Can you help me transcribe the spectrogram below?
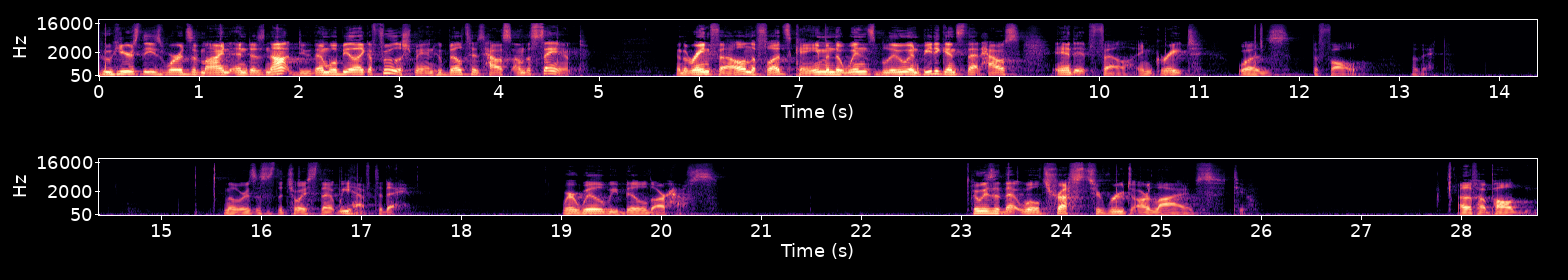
who hears these words of mine and does not do them will be like a foolish man who built his house on the sand. And the rain fell, and the floods came, and the winds blew and beat against that house, and it fell, and great was the fall of it. In other words, this is the choice that we have today. Where will we build our house? Who is it that we'll trust to root our lives to? I love how Paul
